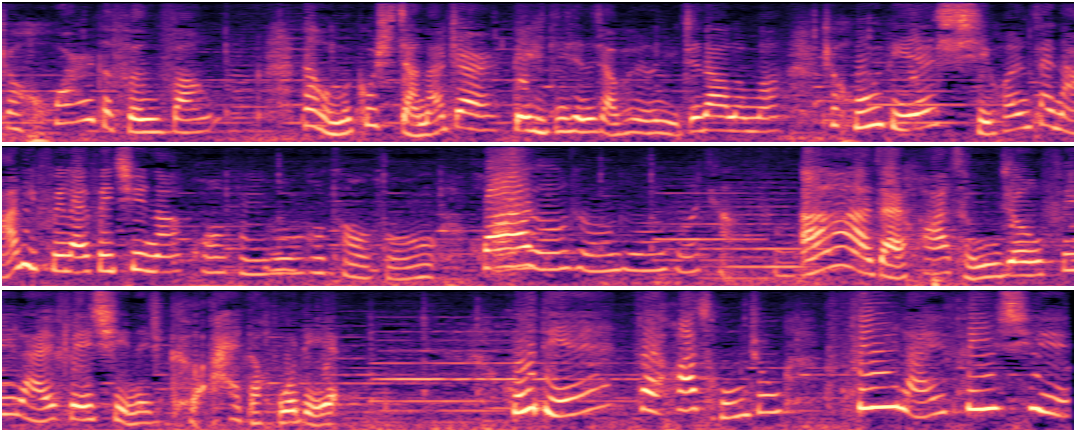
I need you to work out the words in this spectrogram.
这花儿的芬芳。那我们故事讲到这儿，电视机前的小朋友，你知道了吗？这蝴蝶喜欢在哪里飞来飞去呢？花丛中和草丛。花丛中和草丛。啊，在花丛中飞来飞去，那是可爱的蝴蝶。蝴蝶在花丛中飞来飞去，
